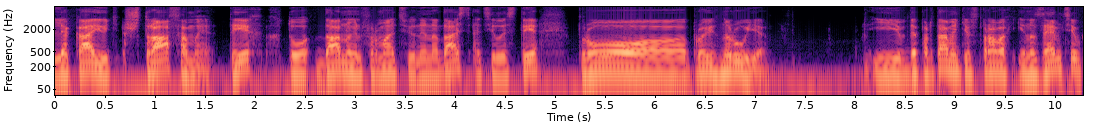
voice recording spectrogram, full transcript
лякають штрафами тих, хто дану інформацію не надасть, а ці листи про проігнорує. І в департаменті в справах іноземців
